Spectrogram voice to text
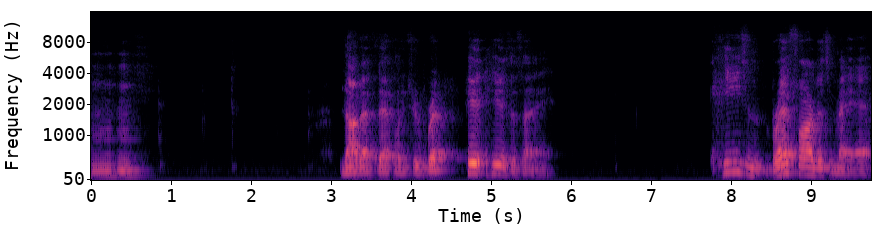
Mm-hmm. No, that's definitely true. Brett, here, here's the thing. He's Brett Favre is mad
